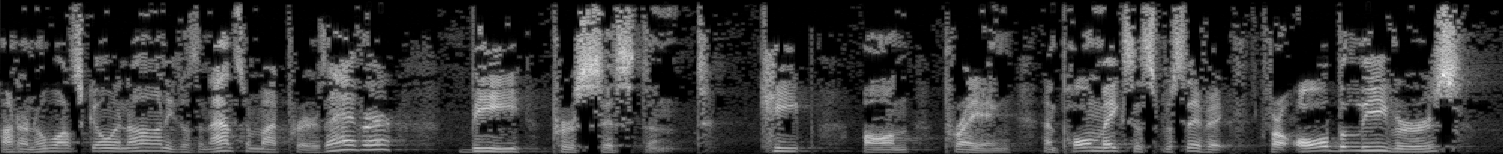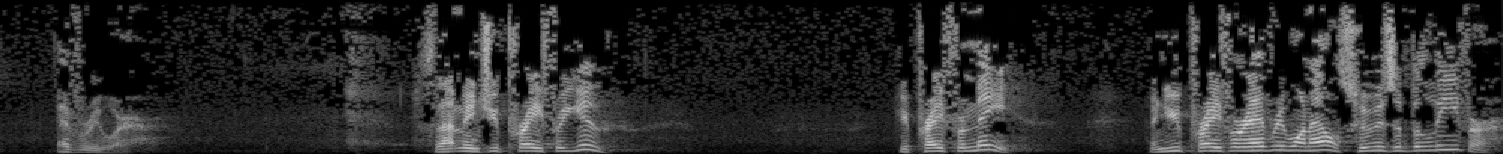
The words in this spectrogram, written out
I don't know what's going on. He doesn't answer my prayers ever. Be persistent. Keep on praying. And Paul makes it specific for all believers everywhere. So that means you pray for you. You pray for me. And you pray for everyone else who is a believer.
